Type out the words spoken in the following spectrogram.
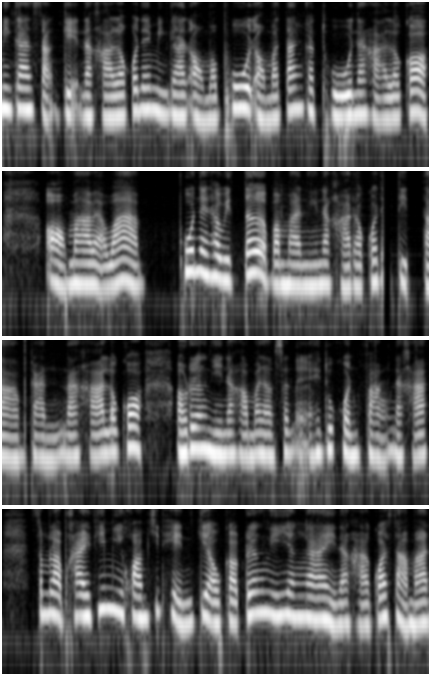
มีการสังเกตนะคะ แล้วก็ได้มีการออกมาพูดออกมาตั้งกระทู้นะคะ แล้วก็ออกมาแบบว่าพูดในทวิตเตอร์ประมาณนี้นะคะ เราก็ได้ติดตามกันนะคะ แล้วก็เอาเรื่องนี้นะคะ มานำเสนอให้ทุกคนฟังนะคะสำหรับใครที่มีความคิดเห็นเกี่ยวกับเรื่องนี้ยังไงนะคะ ก็สามารถ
